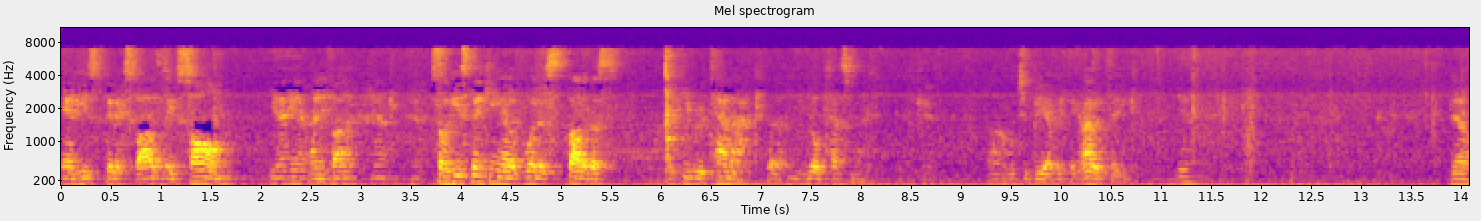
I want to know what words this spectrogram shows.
And he's been expositing Psalm yeah, yeah. 95. Yeah, yeah. So he's thinking of what is thought of as the Hebrew Tanakh, the, the Old Testament, okay. uh, which would be everything, I would think. Yeah. Yeah.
